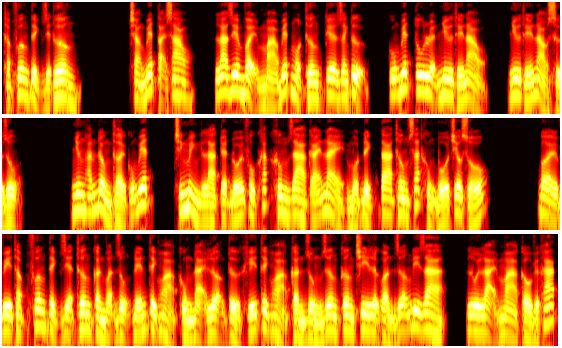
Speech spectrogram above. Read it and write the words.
Thập phương tịch diệt thương. Chẳng biết tại sao, la diêm vậy mà biết một thương kia danh tự, cũng biết tu luyện như thế nào, như thế nào sử dụng. Nhưng hắn đồng thời cũng biết, chính mình là tuyệt đối phục khắc không ra cái này một địch ta thông sát khủng bố chiêu số bởi vì thập phương tịch diệt thương cần vận dụng đến tịch hỏa cùng đại lượng tử khí tịch hỏa cần dùng dương cương chi lực vận dưỡng đi ra, lùi lại mà cầu việc khác,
